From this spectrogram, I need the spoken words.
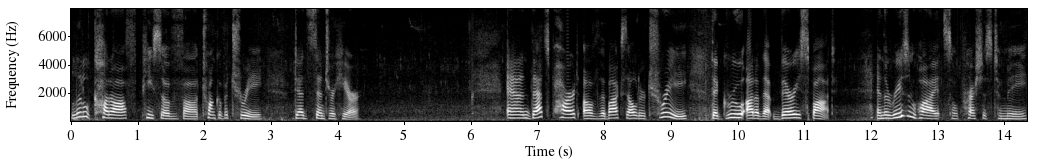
little cut off piece of uh, trunk of a tree, dead center here. And that's part of the box elder tree that grew out of that very spot. And the reason why it's so precious to me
